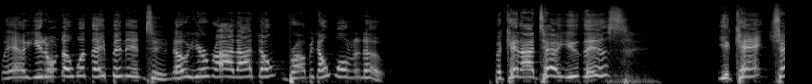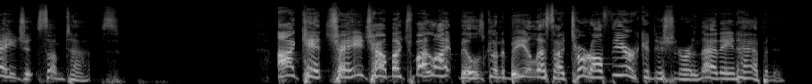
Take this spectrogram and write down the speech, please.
Well, you don't know what they've been into. No, you're right. I don't probably don't want to know. But can I tell you this? You can't change it sometimes. I can't change how much my light bill is going to be unless I turn off the air conditioner, and that ain't happening.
